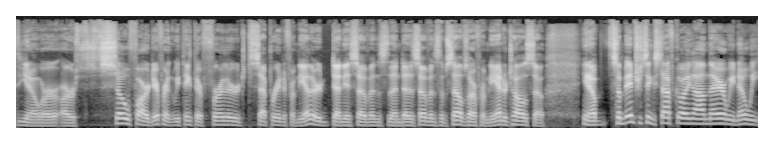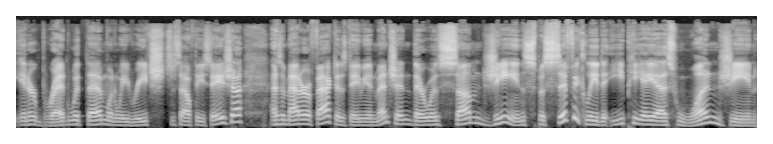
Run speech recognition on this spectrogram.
you know are, are so far different. We think they're further separated from the other Denisovans than Denisovans themselves are from Neanderthals. So, you know, some interesting stuff going on there. We know we interbred with them when we reached Southeast Asia. As a matter of fact, as Damien mentioned, there was some genes, specifically the E EPAS1 gene,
